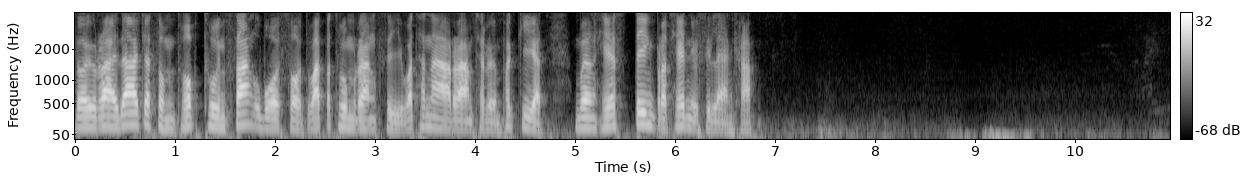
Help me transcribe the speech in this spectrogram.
โดยรายได้จะสมทบทุนสร้างอุโบสถวัดปทุมรังสีวัฒนารามเฉลิมพระเกียรติ เมืองเฮสติงประเทศนิวซีแลนด์ครับ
